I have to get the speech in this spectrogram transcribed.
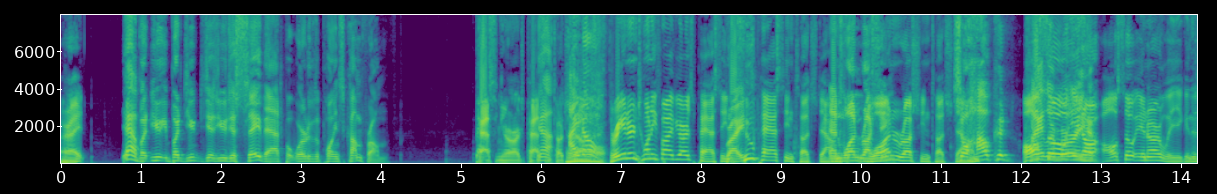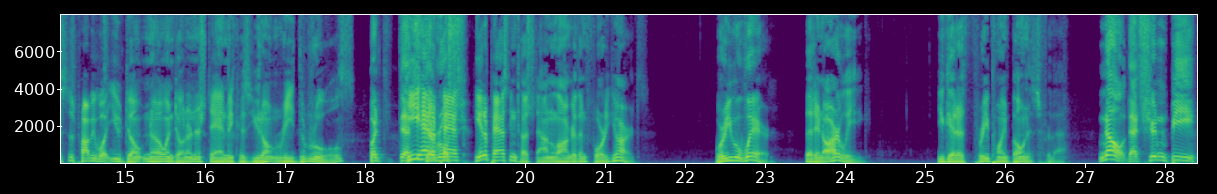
All right. Yeah, but you but you you just say that, but where do the points come from? Passing yards, passing Yeah, touchdowns. I know. 325 yards passing, Right. two passing touchdowns, And one rushing. One rushing touchdown. So how could also Kyler Murray in our, also in our league, and this is probably what you don't know and don't understand because you don't read the rules. But that's he had a rules. pass, he had a passing touchdown longer than 40 yards. Were you aware that in our league you get a three point bonus for that? No, that shouldn't be.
